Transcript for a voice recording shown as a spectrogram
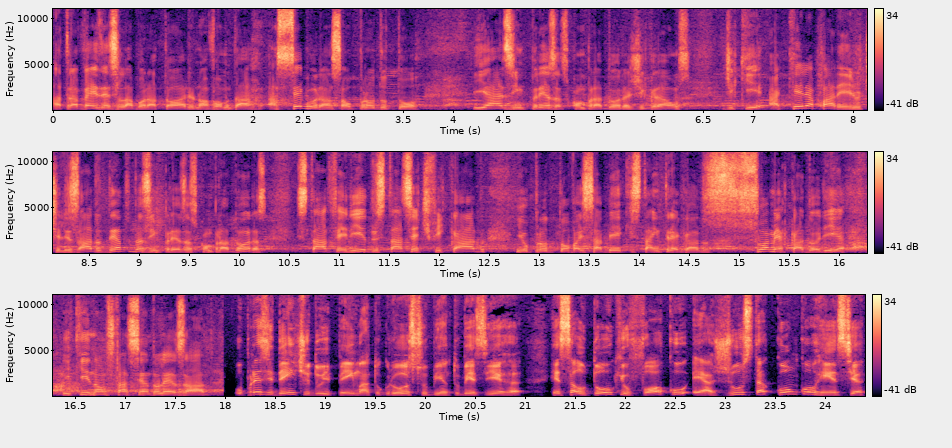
através desse laboratório, nós vamos dar a segurança ao produtor e às empresas compradoras de grãos de que aquele aparelho utilizado dentro das empresas compradoras está aferido, está certificado e o produtor vai saber que está entregando sua mercadoria e que não está sendo lesado. O presidente do IPEM Mato Grosso, Bento Bezerra, ressaltou que o foco é a justa concorrência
